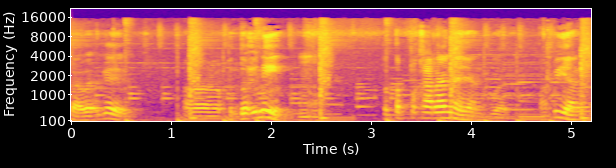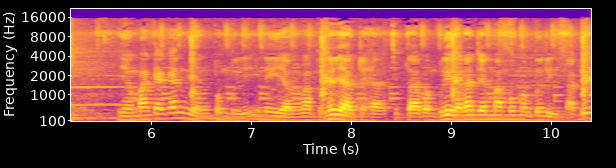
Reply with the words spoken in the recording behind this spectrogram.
gawe ke eh, bentuk ini. Hmm. tetap pekaranya yang buat. Tapi yang yang pakai kan yang pembeli ini yang memang benar ya ada hak cipta pembeli karena dia mampu membeli. Tapi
